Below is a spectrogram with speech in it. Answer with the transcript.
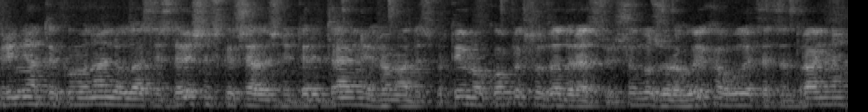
прийняти комунальну власність Ставищенської селищної територіальної громади спортивного комплексу за адресою село Журавлиха, вулиця Центральна,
